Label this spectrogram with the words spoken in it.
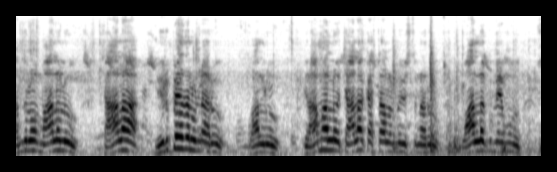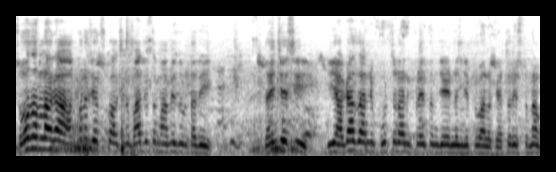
అందులో మాలలు చాలా నిరుపేదలు ఉన్నారు. వాళ్ళు గ్రామాల్లో చాలా కష్టాలు అనుభవిస్తున్నారు. వాళ్ళకు మేము సోదరులాగా అక్కను చేర్చుకోవాల్సిన బాధ్యత మా మీద ఉంటుంది. దయచేసి ఈ అగాధాన్ని పూడ్చడానికి ప్రయత్నం చేయండి అని చెప్పి వాళ్ళకి హెచ్చరిస్తున్నాం.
